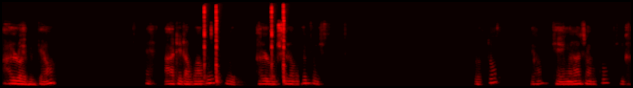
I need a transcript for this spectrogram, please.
R로 해볼게요. 네, R이라고 하고 R로 주려고 해보겠습니다. 이것도 개행을 하지 않고 그러니까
